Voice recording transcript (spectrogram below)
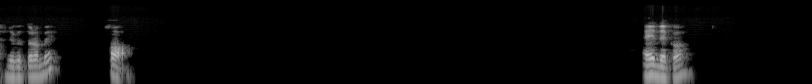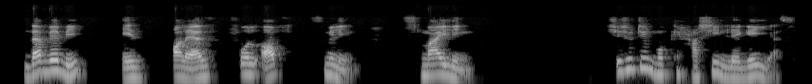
সঠিক উত্তর হবে খ এই দেখো the baby is always full of smiling smiling শিশুটির মুখে হাসি লেগেই আছে।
